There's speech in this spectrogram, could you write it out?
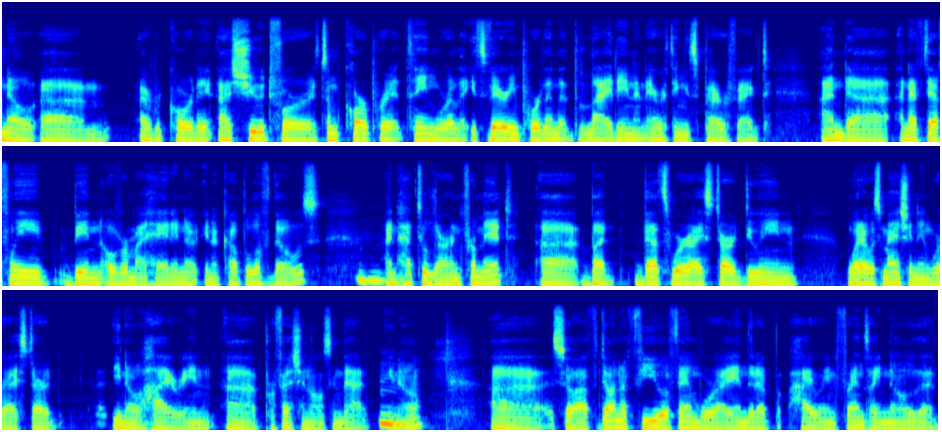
know, um, a recording, a shoot for some corporate thing where like, it's very important that the lighting and everything is perfect and uh, and I've definitely been over my head in a, in a couple of those mm-hmm. and had to learn from it. Uh, but that's where I start doing what I was mentioning, where I start, you know, hiring uh, professionals in that, mm-hmm. you know. Uh, so I've done a few of them where I ended up hiring friends I know that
